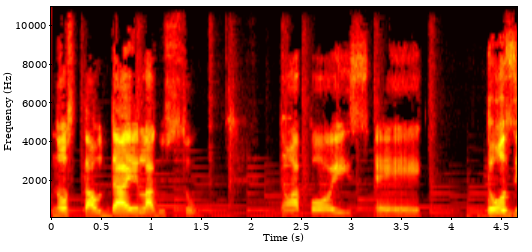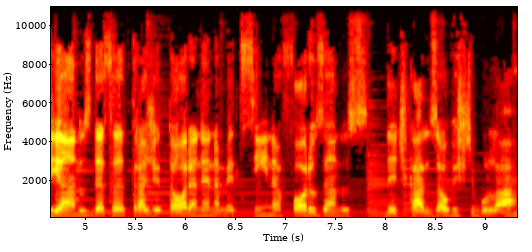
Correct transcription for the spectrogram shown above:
no Hospital DAE Lago Sul. Então, após é, 12 anos dessa trajetória né, na medicina, fora os anos dedicados ao vestibular,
